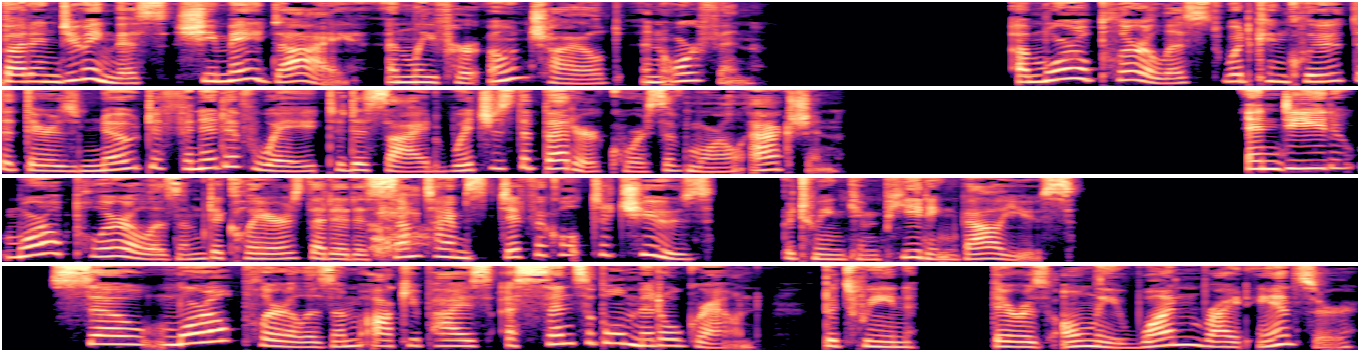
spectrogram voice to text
But in doing this, she may die and leave her own child an orphan. A moral pluralist would conclude that there is no definitive way to decide which is the better course of moral action. Indeed, moral pluralism declares that it is sometimes difficult to choose between competing values. So, moral pluralism occupies a sensible middle ground between there is only one right answer,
